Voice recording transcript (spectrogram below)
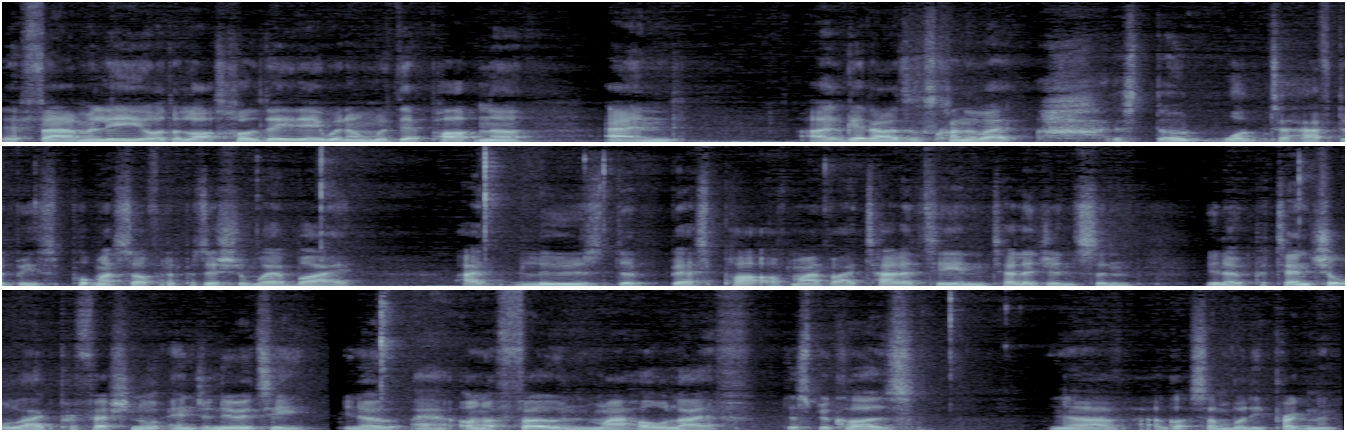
their family, or the last holiday they went on with their partner. And again, I was just kind of like, I just don't want to have to be put myself in a position whereby I lose the best part of my vitality and intelligence and you know potential like professional ingenuity you know uh, on a phone my whole life just because you know, I've, I've got somebody pregnant.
